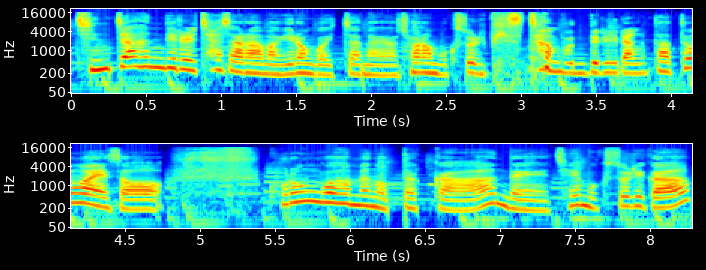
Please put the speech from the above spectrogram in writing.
진짜 한디를 찾아라 막 이런 거 있잖아요. 저랑 목소리 비슷한 분들이랑 다 통화해서 그런 거 하면 어떨까? 네, 제 목소리가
